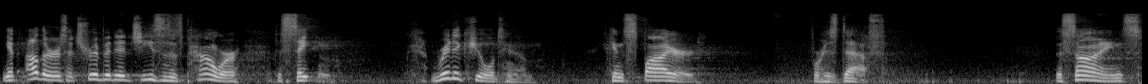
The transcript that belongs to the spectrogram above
Yet others attributed Jesus' power to Satan, ridiculed him, conspired for his death. The signs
